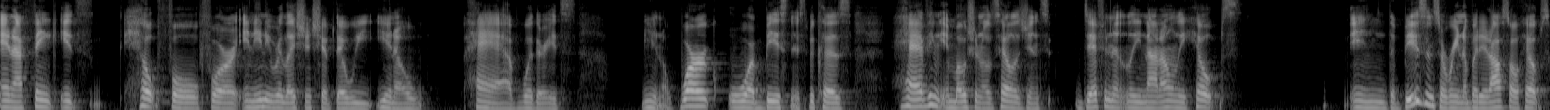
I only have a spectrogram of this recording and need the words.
and I think it's helpful for in any relationship that we, you know, have whether it's you know, work or business because having emotional intelligence definitely not only helps in the business arena, but it also helps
